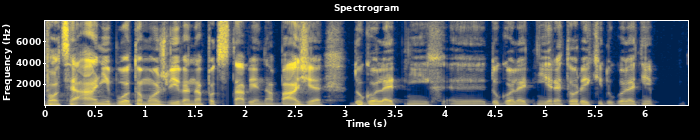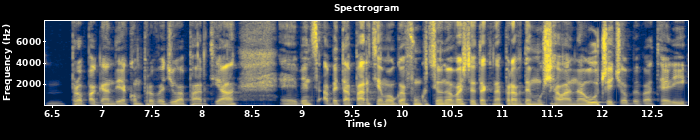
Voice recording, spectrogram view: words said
w oceanie było to możliwe na podstawie, na bazie długoletnich, y, długoletniej retoryki, długoletniej propagandy, jaką prowadziła partia. E, więc aby ta partia mogła funkcjonować, to tak naprawdę musiała nauczyć obywateli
